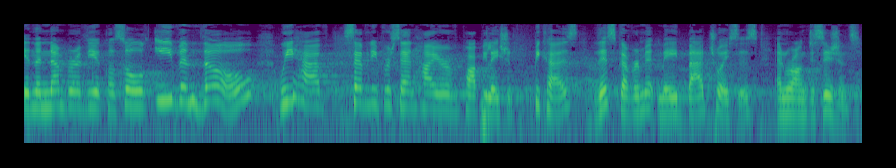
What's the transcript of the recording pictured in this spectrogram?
in the number of vehicles sold, even though we have 70 percent higher of a population, because this government made bad choices and wrong decisions.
